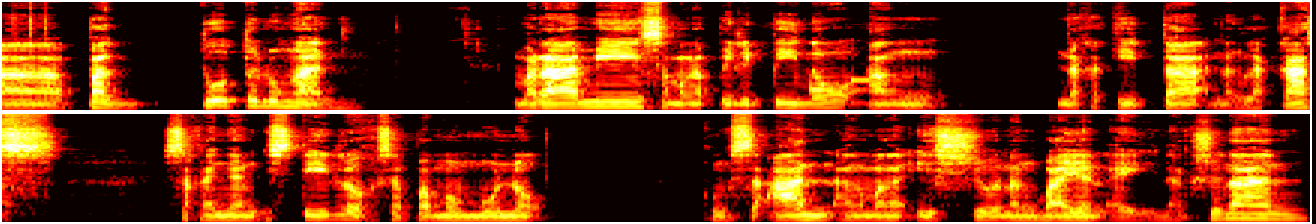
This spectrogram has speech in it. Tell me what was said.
ah, pagtutulungan. Marami sa mga Pilipino ang nakakita ng lakas sa kanyang estilo sa pamumuno kung saan ang mga isyu ng bayan ay inaksyonan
